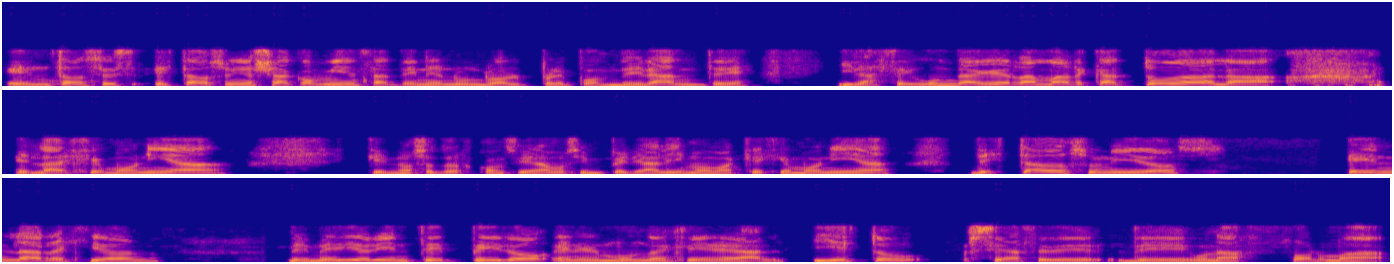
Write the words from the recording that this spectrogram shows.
Entonces Estados Unidos ya comienza a tener un rol preponderante y la Segunda Guerra marca toda la, la hegemonía que nosotros consideramos imperialismo más que hegemonía de Estados Unidos en la región de Medio Oriente, pero en el mundo en general. Y esto se hace de, una forma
